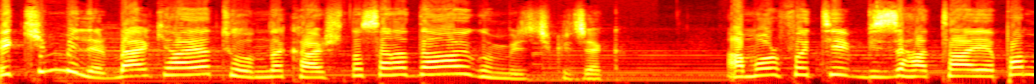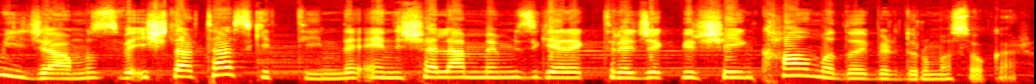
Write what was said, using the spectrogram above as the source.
Ve kim bilir belki hayat yolunda karşına sana daha uygun biri çıkacak. Amorfati bizi hata yapamayacağımız ve işler ters gittiğinde endişelenmemizi gerektirecek bir şeyin kalmadığı bir duruma sokar.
